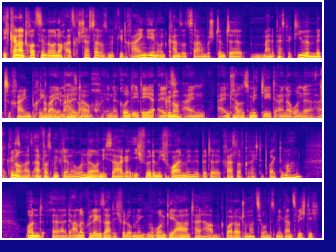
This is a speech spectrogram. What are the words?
Ich kann da trotzdem immer noch als Geschäftsleitungsmitglied reingehen und kann sozusagen bestimmte, meine Perspektive mit reinbringen. Aber eben halt sagen, auch in der Grundidee als Genau. ein einfaches Mitglied einer Runde. Halt. Genau, So, als einfaches Mitglied in der Runde und ich sage, ich würde mich freuen, wenn wir bitte kreislaufgerechte Projekte machen. Und äh, der andere Kollege sagt, ich will unbedingt einen hohen GA-Anteil haben. Gebäudeautomation ist mir ganz wichtig.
